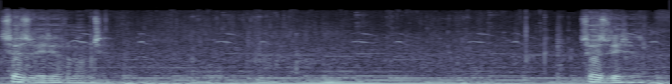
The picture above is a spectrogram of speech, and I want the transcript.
Söz veriyorum amca. Söz veriyorum.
